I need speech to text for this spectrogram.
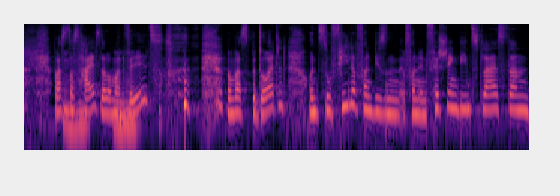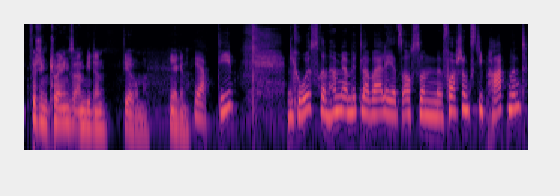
was das mhm. heißt, aber man mhm. will's und was es bedeutet. Und so viele von diesen, von den Phishing-Dienstleistern. Phishing-Trainingsanbietern, wie auch immer. Ja, genau. Ja, die. Die größeren haben ja mittlerweile jetzt auch so ein Forschungsdepartment,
